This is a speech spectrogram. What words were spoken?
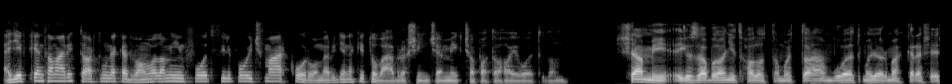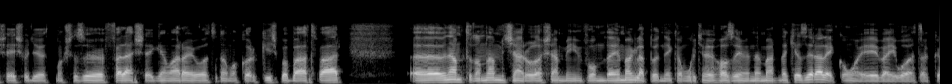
Egyébként, ha már itt tartunk, neked van valami infót Filipovics Márkóról, mert ugye neki továbbra sincsen még csapata, ha jól tudom. Semmi, igazából annyit hallottam, hogy talán volt magyar megkeresése, és hogy őt most az ő felesége már, jól tudom, akkor kisbabát vár. Nem tudom, nem nincsen róla semmi infom, de én meglepődnék amúgy, hogy hazajönne, mert neki azért elég komoly évei voltak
